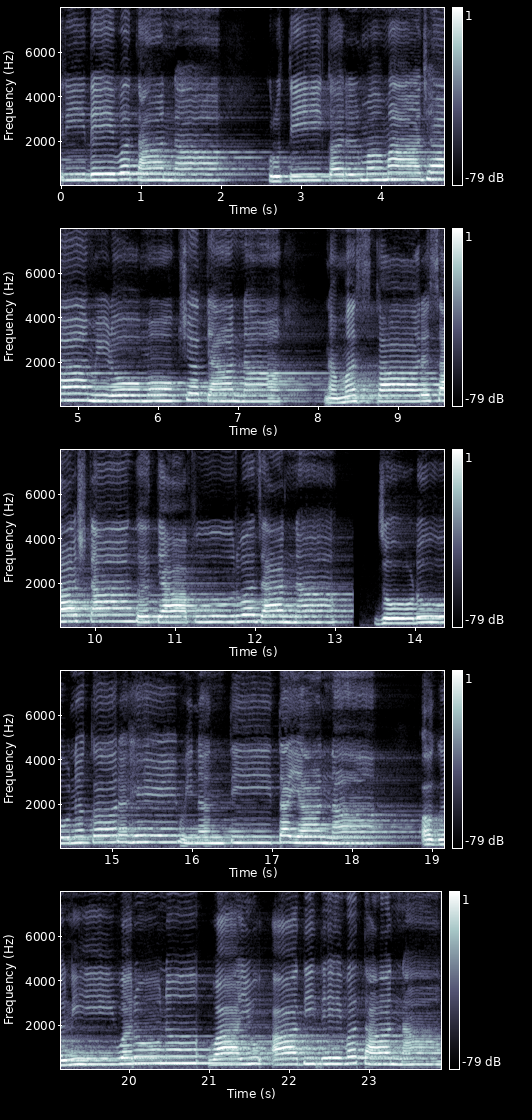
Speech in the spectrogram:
त्रिदेवतांना. कृती कर्म माझ्या मिळो मोक्ष त्यांना. नमस्कार साष्टांग त्या पूर्वजांना. जोडून कर हे विनंती तयांना. अग्निवरून वायू आदी देवतांना.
